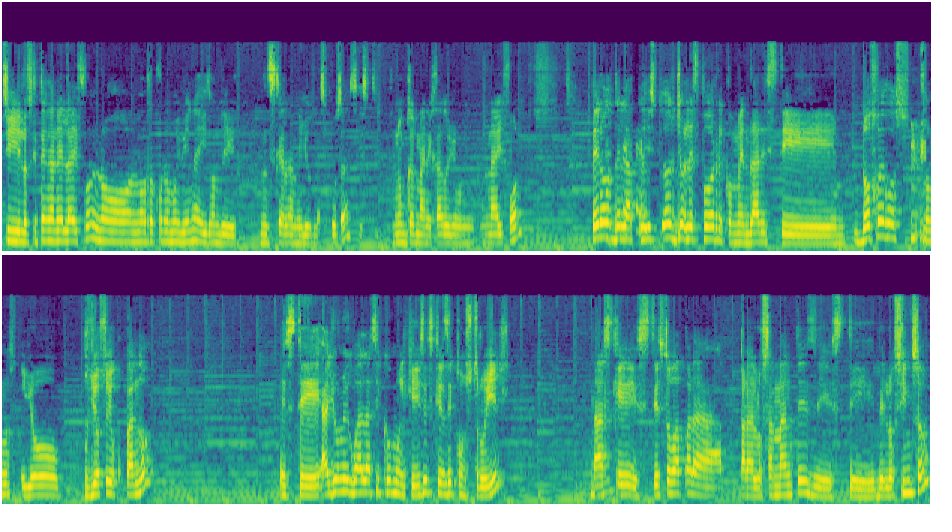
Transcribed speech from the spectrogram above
Si los que tengan el iPhone, no, no recuerdo muy bien ahí donde descargan ellos las cosas. Este, nunca he manejado yo un iPhone pero de la Play Store yo les puedo recomendar este dos juegos, son los que yo pues yo estoy ocupando. Este, hay uno igual así como el que dices que es de construir. Más que este, esto va para, para los amantes de este de los Simpson.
